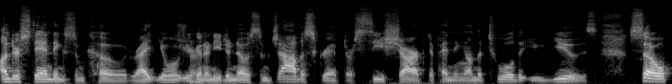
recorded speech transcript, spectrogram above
understanding some code, right? You, are going to need to know some JavaScript or C sharp, depending on the tool that you use. So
